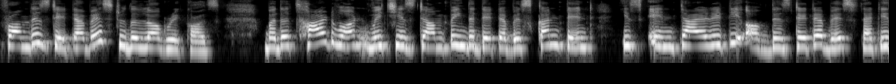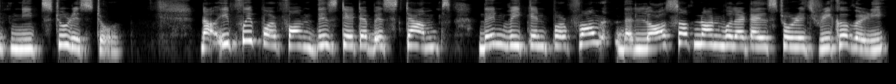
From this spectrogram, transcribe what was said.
from this database to the log records. But the third one, which is dumping the database content, is entirety of this database that it needs to restore. Now, if we perform this database dumps, then we can perform the loss of non-volatile storage recovery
